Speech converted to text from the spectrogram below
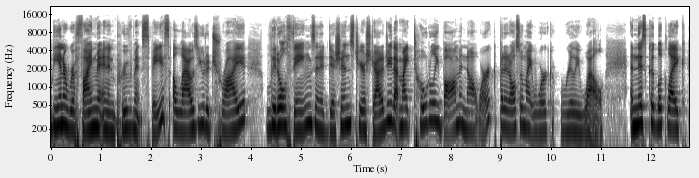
be in a refinement and improvement space allows you to try little things and additions to your strategy that might totally bomb and not work, but it also might work really well. And this could look like,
